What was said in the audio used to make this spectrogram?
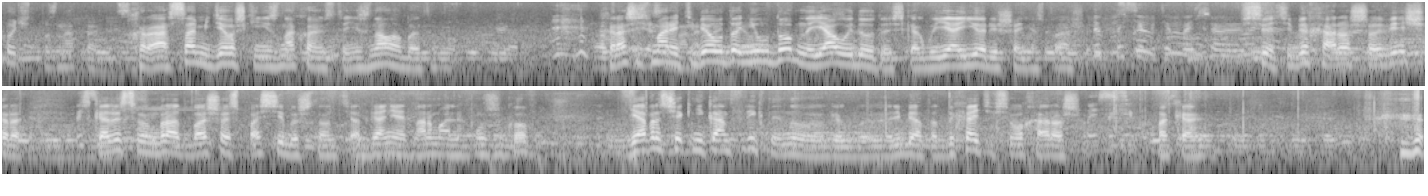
Захочет познакомиться. А сами девушки не знакомятся, ты не знал об этом? Хорошо, смотри, тебе удо- неудобно, я уйду, то есть, как бы, я ее решение спрашиваю. Спасибо тебе большое. Все, тебе хорошего вечера. Скажи своему брату большое спасибо, что он тебя отгоняет нормальных мужиков. Я просто человек не конфликтный, ну, как бы, ребята, отдыхайте, всего хорошего. Спасибо. Пока.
